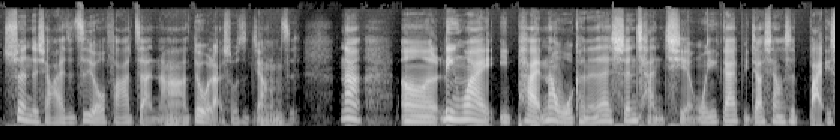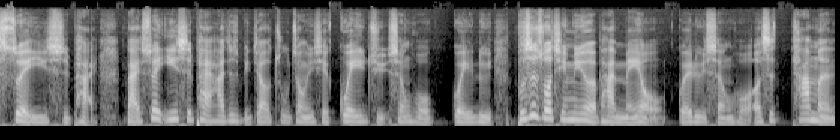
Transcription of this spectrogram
顺着小孩子自由发展啊，对我来说是这样子。那呃，另外一派，那我可能在生产前，我应该比较像是百岁医师派。百岁医师派，他就是比较注重一些规矩、生活规律，不是说亲密育儿派没有规律生活，而是他们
